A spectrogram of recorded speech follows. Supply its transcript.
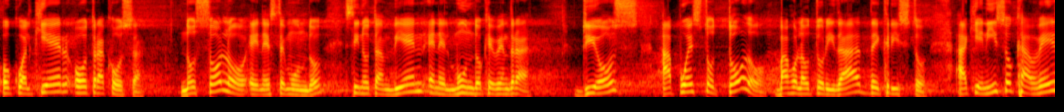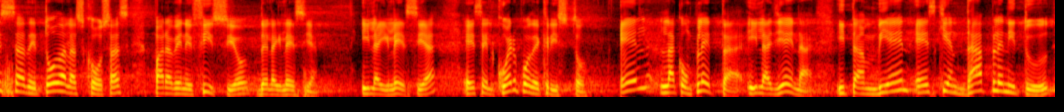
o cualquier otra cosa, no solo en este mundo, sino también en el mundo que vendrá. Dios ha puesto todo bajo la autoridad de Cristo, a quien hizo cabeza de todas las cosas para beneficio de la iglesia. Y la iglesia es el cuerpo de Cristo él la completa y la llena y también es quien da plenitud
